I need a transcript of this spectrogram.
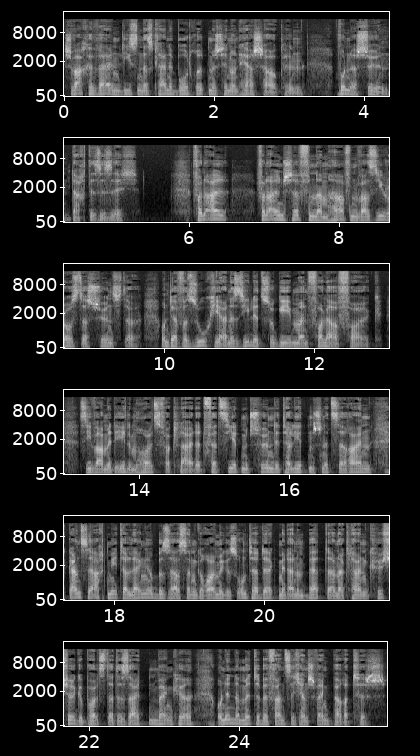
Schwache Wellen ließen das kleine Boot rhythmisch hin und her schaukeln. Wunderschön, dachte sie sich. Von all von allen Schiffen am Hafen war Zeros das schönste und der Versuch, ihr eine Seele zu geben, ein voller Erfolg. Sie war mit edlem Holz verkleidet, verziert mit schön detaillierten Schnitzereien, ganze acht Meter Länge, besaß ein geräumiges Unterdeck mit einem Bett, einer kleinen Küche, gepolsterte Seitenbänke und in der Mitte befand sich ein schwenkbarer Tisch.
